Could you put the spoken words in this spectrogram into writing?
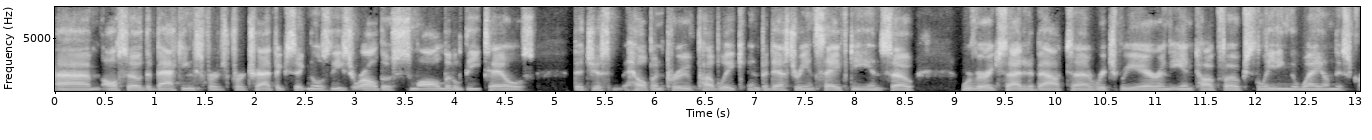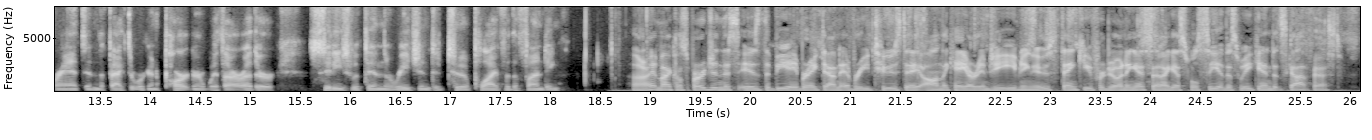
um, also, the backings for for traffic signals. These are all those small little details that just help improve public and pedestrian safety. And so, we're very excited about uh, Rich Brierre and the INCOG folks leading the way on this grant, and the fact that we're going to partner with our other cities within the region to, to apply for the funding. All right, Michael Spurgeon, this is the BA Breakdown every Tuesday on the KRMG Evening News. Thank you for joining us, and I guess we'll see you this weekend at Scotfest.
